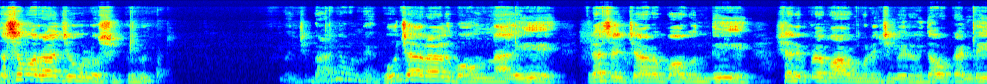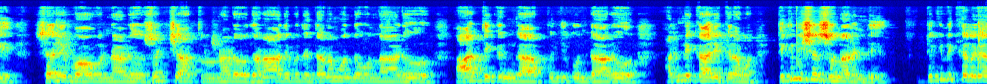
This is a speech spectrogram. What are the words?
దశమ రాజ్యంలో శుక్రుడు మంచి బాగానే ఉన్నాయి. గోచారాలు బాగున్నాయి. గ్రహ సంచారం బాగుంది. శని ప్రభావం గురించి మీరు ఇదవకండి శని బాగున్నాడు స్వచ్ఛాత్రులు ఉన్నాడు ధనాధిపతి ధనమందు ఉన్నాడు ఆర్థికంగా పుంజుకుంటారు అన్ని కార్యక్రమాలు టెక్నీషియన్స్ ఉన్నారండి. టెక్నికల్గా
